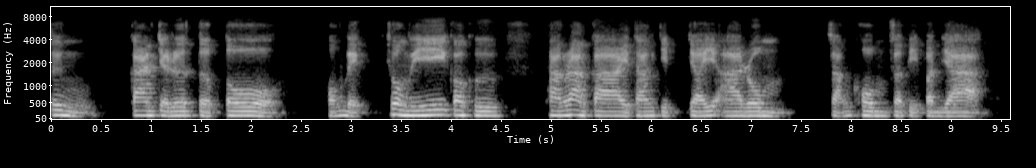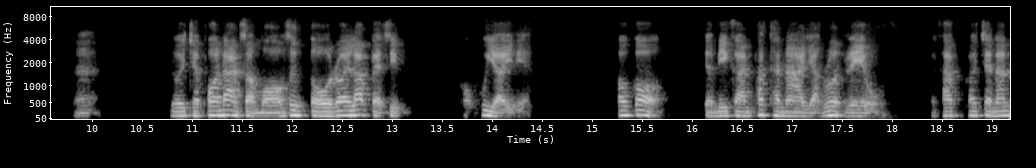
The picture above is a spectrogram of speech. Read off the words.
ซึ่งการเจริญเติบโตของเด็กช่วงนี้ก็คือทางร่างกายทางจิตใจอารมณ์ สังคม สติปัญญานะโดยเฉพาะด้านสมองซึ่งโตร้อยละแปดสิบของผู้ใหญ่เนี่ยเขาก็จะมีการพัฒนาอย่างรวดเร็วนะครับ เพราะฉะนั้น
